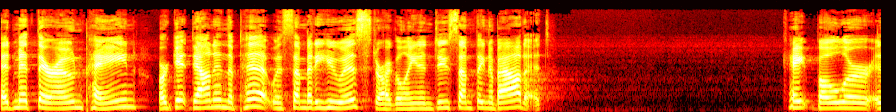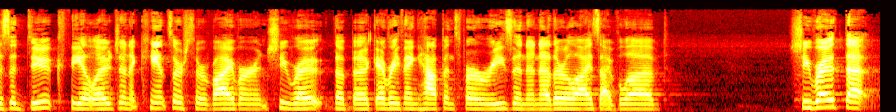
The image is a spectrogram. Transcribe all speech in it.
admit their own pain, or get down in the pit with somebody who is struggling and do something about it. Kate Bowler is a Duke theologian, a cancer survivor, and she wrote the book Everything Happens for a Reason and Other Lies I've Loved. She wrote that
